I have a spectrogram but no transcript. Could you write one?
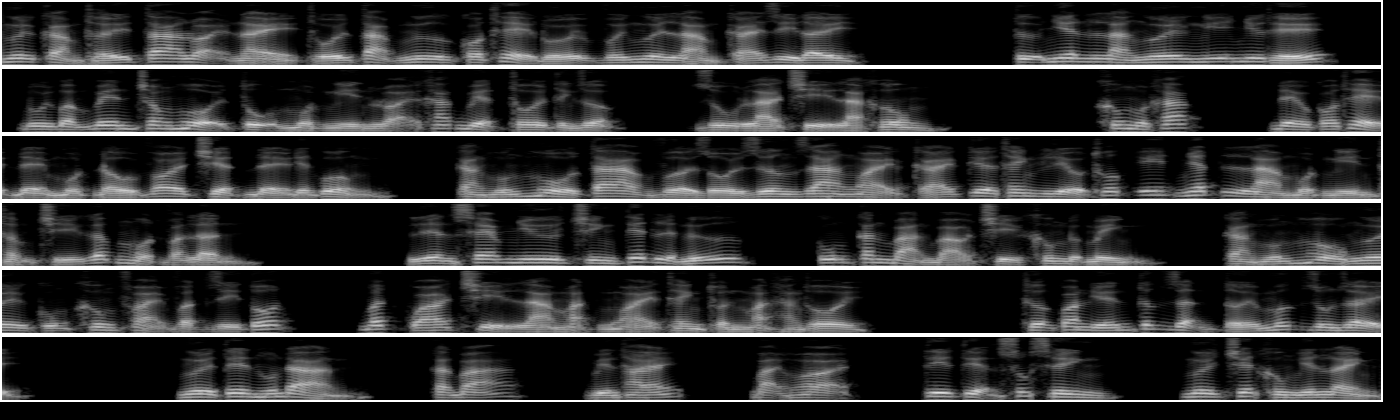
ngươi cảm thấy ta loại này thối tạp ngư có thể đối với ngươi làm cái gì đây? Tự nhiên là ngươi nghĩ như thế, bụi bặm bên trong hội tụ một nghìn loại khác biệt thôi tình dược, dù là chỉ là không. Không một khắc, đều có thể để một đầu voi triệt để điên cuồng, càng huống hồ ta vừa rồi dương ra ngoài cái kia thanh liều thuốc ít nhất là một nghìn thậm chí gấp một vài lần. Liền xem như trinh tiết liệt nữ, cũng căn bản bảo trì không được mình, càng huống hồ ngươi cũng không phải vật gì tốt, bất quá chỉ là mặt ngoài thanh thuần mặt hàng thôi. Thượng quan yến tức giận tới mức run dậy người tên hôn đản, cặn bã, biến thái, bại hoại, ti tiện xuất sinh, ngươi chết không yên lành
